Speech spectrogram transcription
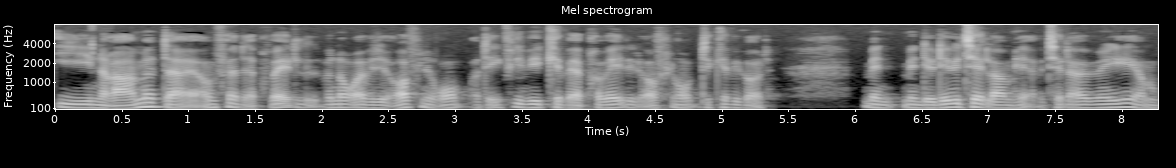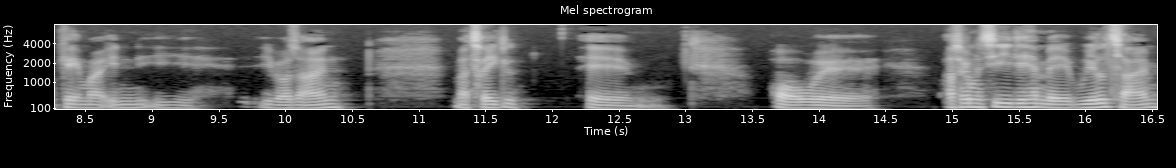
i en ramme, der er omfattet af privatliv, hvornår er vi det offentlige rum, og det er ikke fordi, vi ikke kan være privat i det offentlige rum, det kan vi godt. Men, men det er jo det, vi taler om her. Vi taler jo ikke om kamera inde i, i vores egen matrikel. Øh, og, øh, og så kan man sige det her med real time,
